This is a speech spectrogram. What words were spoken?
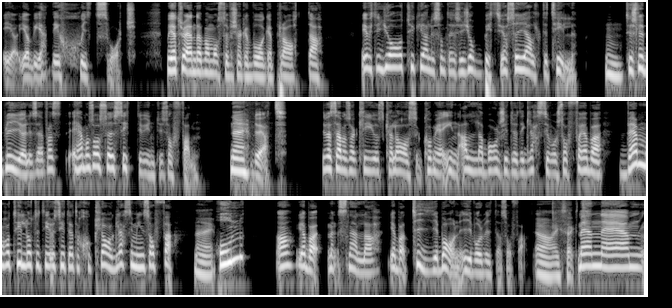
jag, jag vet, det är skitsvårt. Men jag tror ändå att man måste försöka våga prata. Jag, vet, jag tycker aldrig sånt där är så jobbigt, så jag säger alltid till. Mm. Till slut blir jag lite så här, fast hemma hos oss sitter vi ju inte i soffan. Nej. Du vet. Det var samma sak Cleos kalas, kommer jag in, alla barn sitter och äter glass i vår soffa. Jag bara, vem har tillåtit er att sitta och äta chokladglass i min soffa? Nej. Hon? Ja, jag bara, men snälla, jag bara tio barn i vår vita soffa. Ja, exakt. Men ehm,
